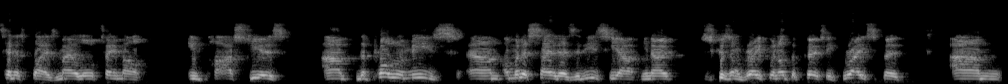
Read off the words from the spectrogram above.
tennis players, male or female, in past years. Um, the problem is, um, I'm going to say it as it is here, you know, just because I'm Greek, we're not the perfect race, but um,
